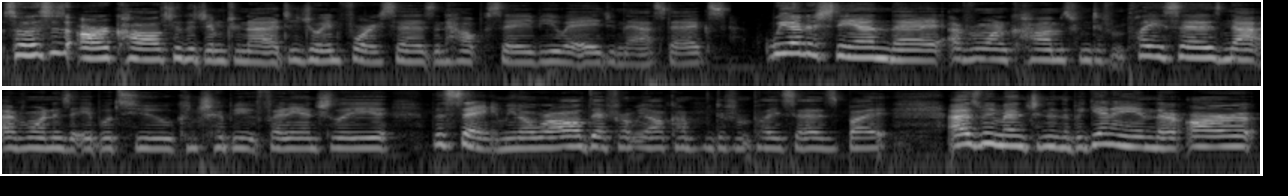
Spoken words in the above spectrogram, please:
So this is our call to the Gymternet to join forces and help save UAA gymnastics we understand that everyone comes from different places. Not everyone is able to contribute financially the same. You know, we're all different. We all come from different places. But as we mentioned in the beginning, there are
